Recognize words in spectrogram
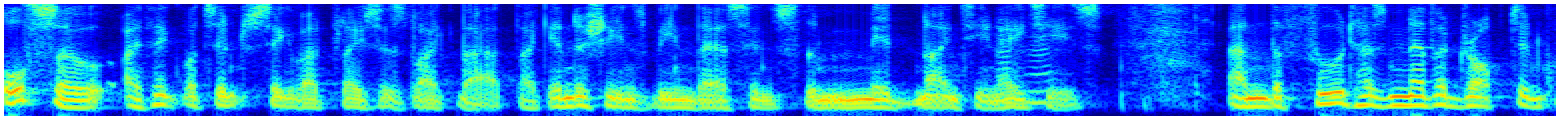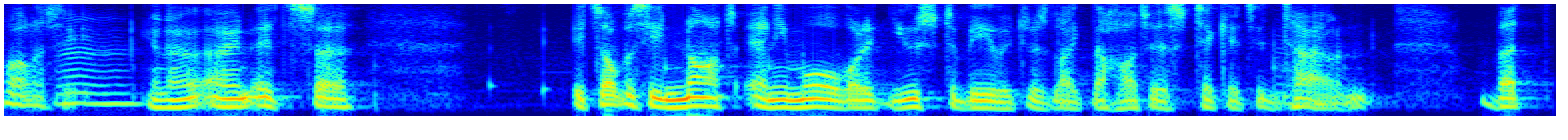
also, I think what's interesting about places like that, like Indochine's been there since the mid 1980s, and the food has never dropped in quality. You know, I mean, it's. Uh, it's obviously not anymore what it used to be, which was like the hottest ticket in town. But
